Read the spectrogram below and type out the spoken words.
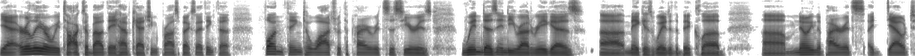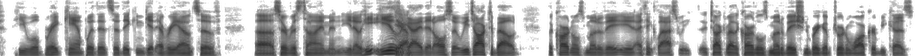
yeah. Earlier we talked about they have catching prospects. I think the fun thing to watch with the Pirates this year is when does Endy Rodriguez uh, make his way to the big club? Um, knowing the Pirates, I doubt he will break camp with it so they can get every ounce of uh, service time. And, you know, he, he is yeah. a guy that also, we talked about the Cardinals' motivate. I think last week, we talked about the Cardinals' motivation to bring up Jordan Walker because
